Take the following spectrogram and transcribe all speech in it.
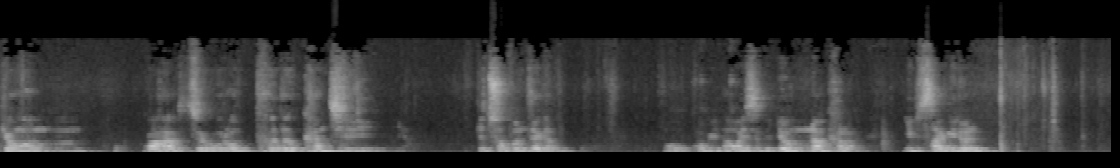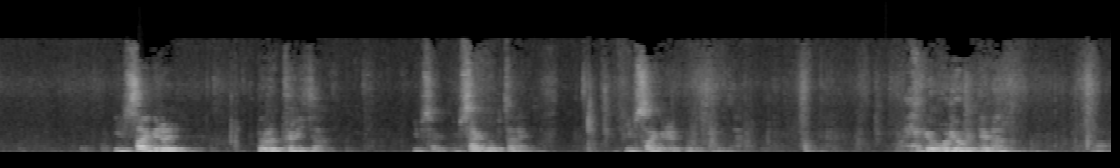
경험 과학적으로 터득한 진리예요. 첫 번째가 뭐 거기 나와 있습니다. 영락하라. 잎사귀를 잎사귀를 떨어뜨리자. 잎사귀. 잎사귀 없잖아요. 잎사귀를 떨어뜨리자. 되게 어려울 때는 어,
